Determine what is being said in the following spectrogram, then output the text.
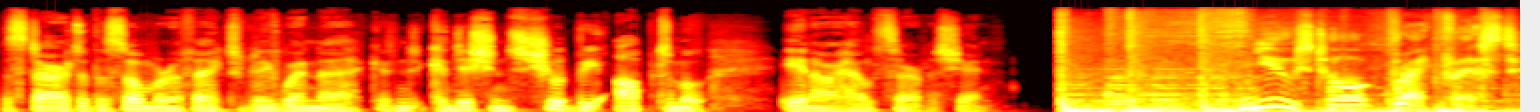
the start of the summer, effectively, when uh, conditions should be optimal in our health service, Shane. News Talk Breakfast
